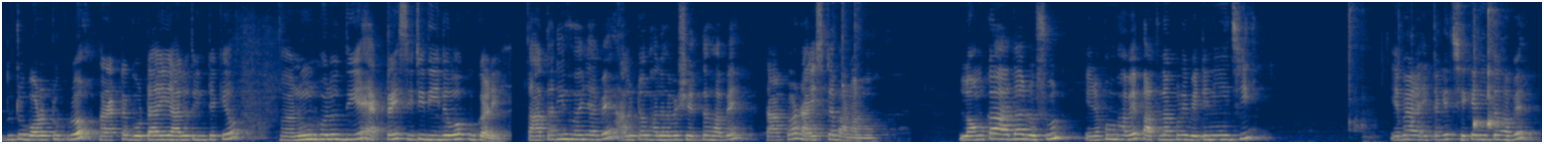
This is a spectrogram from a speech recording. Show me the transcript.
দুটো বড় টুকরো আর একটা গোটাই আলু তিনটেকেও নুন, হলুদ দিয়ে একটাই সিটি দিয়ে দেবো কুকারে। তাড়াতাড়ি হয়ে যাবে, আলুটা ভালোভাবে সেদ্ধ হবে, তারপর রাইসটা বানাবো। লঙ্কা, আদা, রসুন এরকমভাবে পাতলা করে বেটে নিয়েছি। এবার এটাকে ছেঁকে নিতে হবে।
